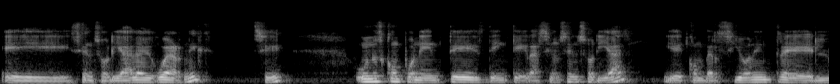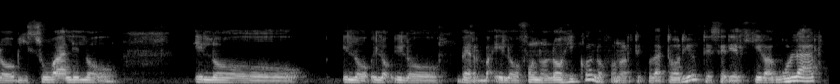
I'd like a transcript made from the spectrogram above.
eh, sensorial de Wernicke, ¿sí? Unos componentes de integración sensorial, y de conversión entre lo visual y lo, y lo, y lo, y lo, y lo, y lo fonológico, lo fonoarticulatorio, entonces sería el giro angular,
